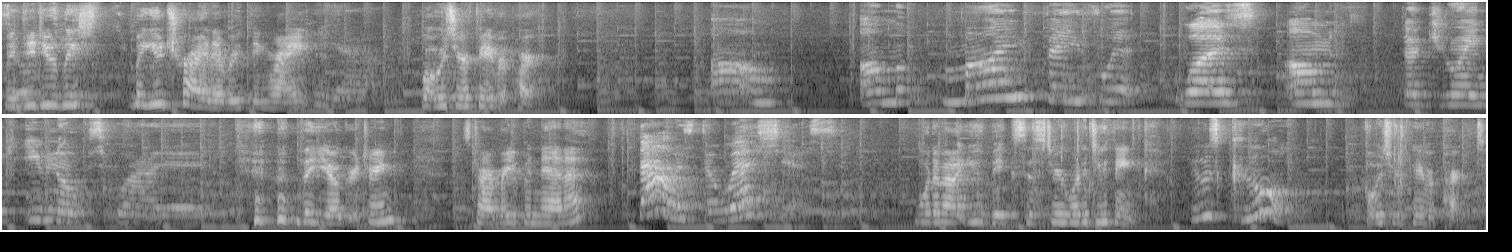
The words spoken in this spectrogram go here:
But did you at least, but you tried everything, right? Yeah. What was your favorite part? Um, um, my favorite was, um, the drink, even though it splattered. the yogurt drink? Strawberry banana? That was delicious. What about you, big sister? What did you think? It was cool. What was your favorite part?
